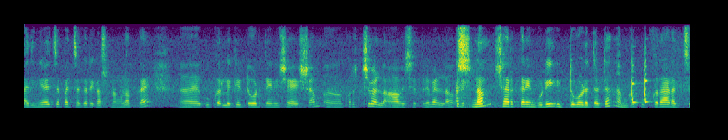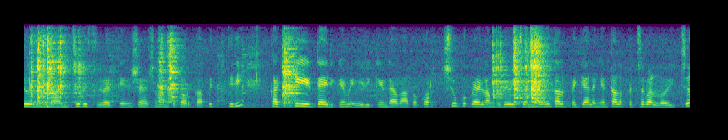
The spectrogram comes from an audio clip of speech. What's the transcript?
അരിഞ്ഞു വെച്ച പച്ചക്കറി കഷ്ണങ്ങളൊക്കെ കുക്കറിലേക്ക് ഇട്ട് കൊടുത്തതിന് ശേഷം കുറച്ച് വെള്ളം ആവശ്യത്തിന് വെള്ളം കഷ്ണം ശർക്കരയും കൂടി ഇട്ട് കൊടുത്തിട്ട് നമുക്ക് കുക്കർ അടച്ച് ഒരു മൂന്നാഞ്ച് വിസിൽ വരുത്തിയതിന് ശേഷം നമുക്ക് തുറക്കാം. അപ്പോൾ ഇത്തിരി കട്ടിയിട്ടായിരിക്കും ഇരിക്കുന്നുണ്ടാവുക. അപ്പോൾ കുറച്ച് വെള്ളം കൂടി ഒഴിച്ച് ഒന്നെങ്കിൽ തിളപ്പിക്കുക. അല്ലെങ്കിൽ തിളപ്പിച്ച വെള്ളം ഒഴിച്ച്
